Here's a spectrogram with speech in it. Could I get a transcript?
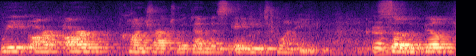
we, our, our contract with them is 80/20. Okay. So the build,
